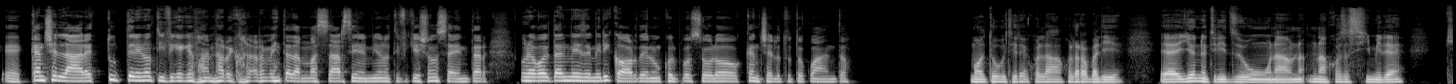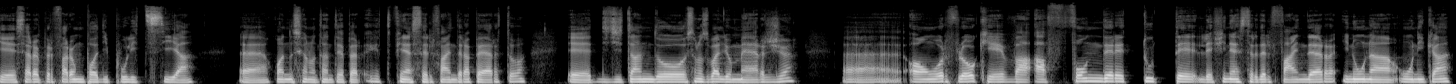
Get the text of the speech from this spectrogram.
eh, cancellare tutte le notifiche che vanno regolarmente ad ammassarsi nel mio notification center. Una volta al mese mi ricordo e in un colpo solo cancello tutto quanto molto utile quella, quella roba lì. Eh, io ne utilizzo una, una, una, cosa simile che serve per fare un po' di pulizia eh, quando si hanno tante aper- finestre del Finder aperto, eh, digitando, se non sbaglio, merge, eh, ho un workflow che va a fondere tutte le finestre del Finder in una unica,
